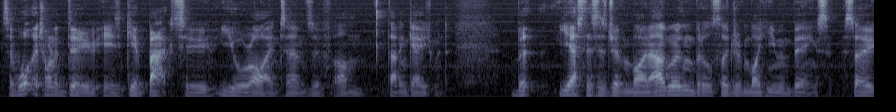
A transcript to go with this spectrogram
So what they're trying to do is give back to you or I in terms of um, that engagement. But yes, this is driven by an algorithm, but also driven by human beings. So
